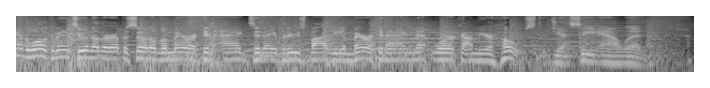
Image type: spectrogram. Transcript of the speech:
And welcome into another episode of American Ag Today, produced by the American Ag Network. I'm your host, Jesse Allen.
